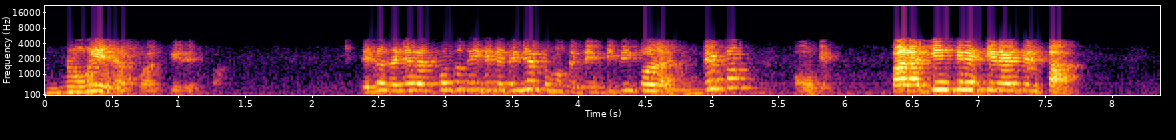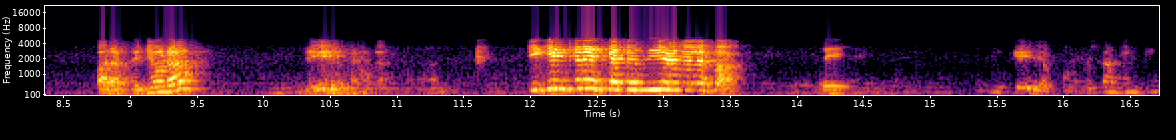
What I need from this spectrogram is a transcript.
no era cualquier spa. Esa señora, ¿cuánto te dije que tenía? Como setenta y pico de años, ¿cierto? Ok. ¿Para quién crees que era ese spa? Para señoras de esa edad. ¿Y quién crees que atendía en el spa? Sí. Ella, porque esa misma.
